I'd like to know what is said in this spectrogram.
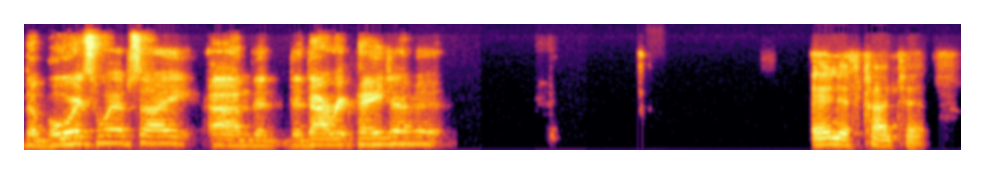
The board's website, um, the, the direct page of it? And its contents.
